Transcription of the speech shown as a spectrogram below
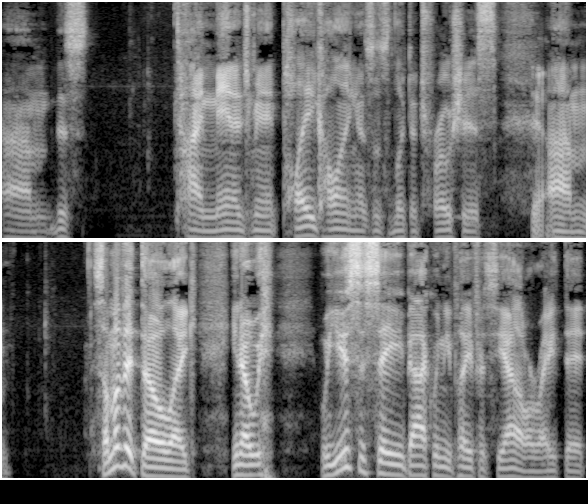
Um, this time management, play calling has just looked atrocious. Yeah. Um, some of it though, like you know, we we used to say back when you played for Seattle, right? That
